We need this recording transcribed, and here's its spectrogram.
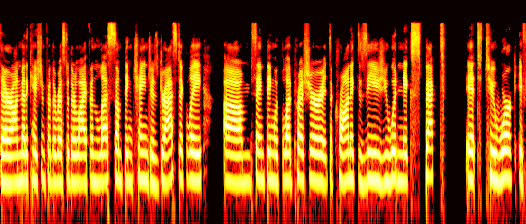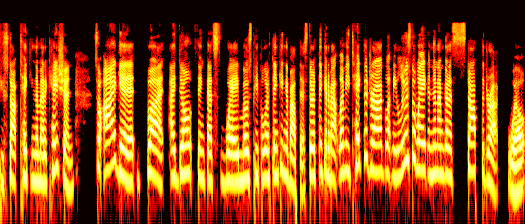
They're on medication for the rest of their life unless something changes drastically. Um, same thing with blood pressure. It's a chronic disease. You wouldn't expect it to work if you stop taking the medication. So I get it, but I don't think that's the way most people are thinking about this. They're thinking about, let me take the drug, let me lose the weight, and then I'm going to stop the drug. Well,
